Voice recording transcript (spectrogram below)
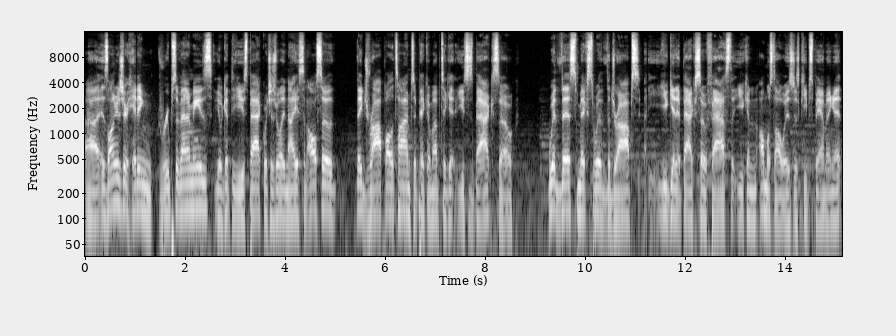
Uh, as long as you're hitting groups of enemies, you'll get the use back, which is really nice. And also, they drop all the time to pick them up to get uses back. So with this mixed with the drops, you get it back so fast that you can almost always just keep spamming it.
